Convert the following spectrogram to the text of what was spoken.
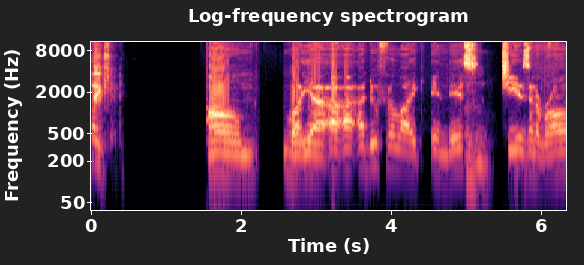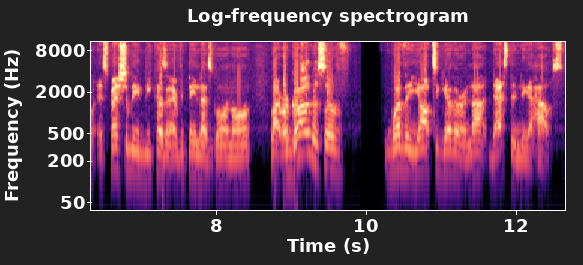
like, Um, but yeah, I, I do feel like in this Mhm. she is in the wrong, especially because of everything that's going on. Like regardless of whether y'all together or not, that's the nigga house.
